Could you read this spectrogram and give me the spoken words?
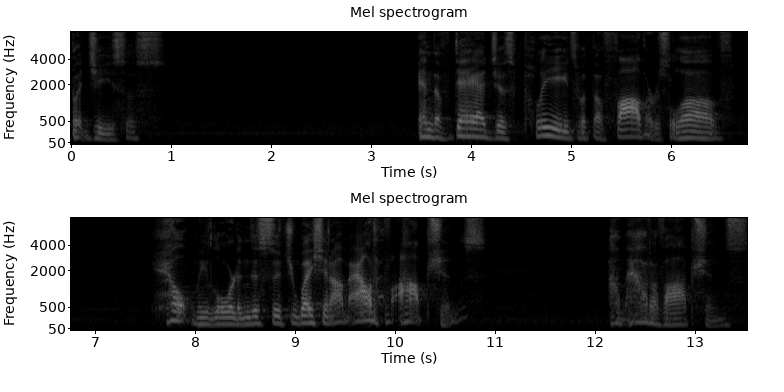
but Jesus. And the dad just pleads with the father's love Help me, Lord, in this situation. I'm out of options. I'm out of options.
